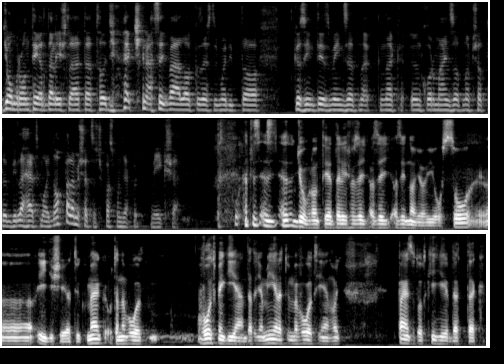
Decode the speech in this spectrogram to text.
gyomron térdelés lehetett, hogy megcsinálsz egy vállalkozást, hogy majd itt a közintézményzetnek, önkormányzatnak, stb. lehet majd napelem, és egyszer csak azt mondják, hogy mégse. Hát ez, ez, ez gyomron térdelés, az egy, az, egy, az egy nagyon jó szó, így is éltük meg. Utána volt, volt még ilyen, tehát hogy a mi életünkben volt ilyen, hogy pályázatot kihirdettek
